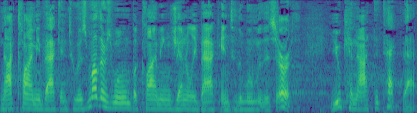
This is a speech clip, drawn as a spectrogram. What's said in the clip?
not climbing back into his mother's womb, but climbing generally back into the womb of this earth. You cannot detect that.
